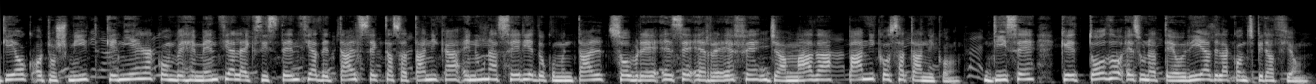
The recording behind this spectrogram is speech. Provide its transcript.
Georg Otto Schmidt que niega con vehemencia la existencia de tal secta satánica en una serie documental sobre SRF llamada Pánico Satánico. Dice que todo es una teoría de la conspiración.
